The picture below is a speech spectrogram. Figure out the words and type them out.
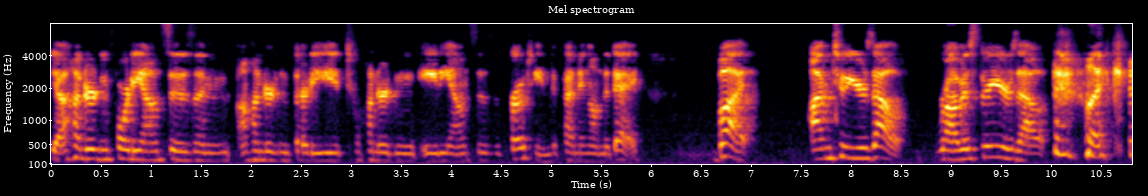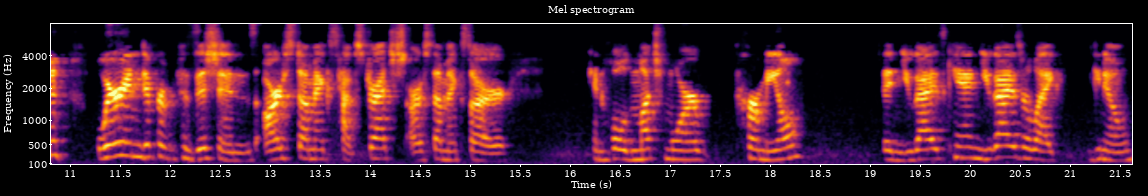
Yeah, 140 ounces and 130 to 180 ounces of protein, depending on the day. But I'm two years out. Rob is three years out. like we're in different positions. Our stomachs have stretched. Our stomachs are can hold much more per meal than you guys can. You guys are like, you know,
